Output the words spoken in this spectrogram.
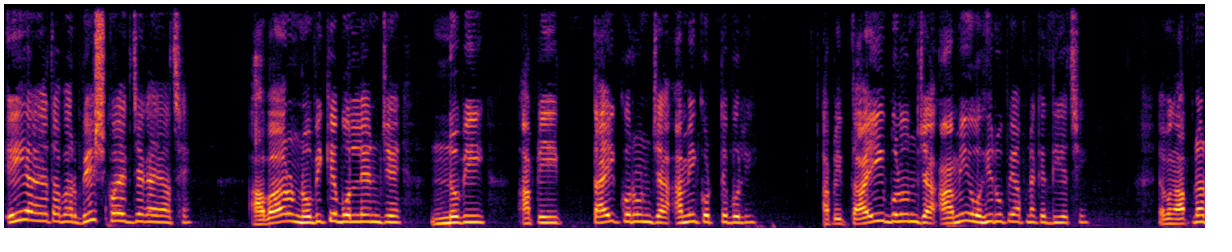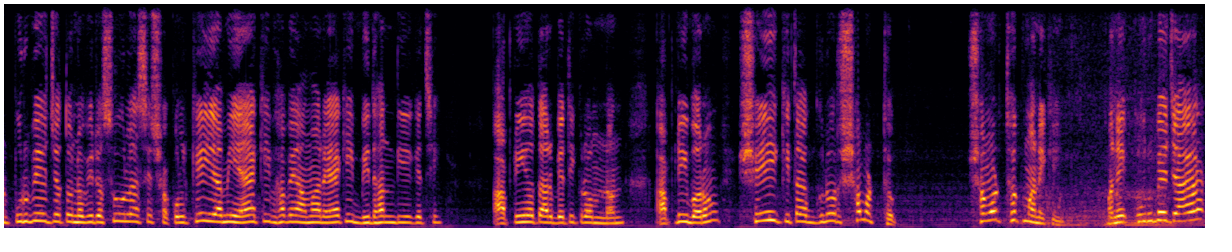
এই আয়াত আবার বেশ কয়েক জায়গায় আছে। আবার নবীকে বললেন যে, নবী, আপনি তাই করুন যা আমি করতে বলি। আপনি তাই বলুন যা আমি ওহিরূপে আপনাকে দিয়েছি। এবং আপনার পূর্বে যত নবী রসুল আছে, সকলকেই আমি একইভাবে আমার একই বিধান দিয়ে গেছি। আপনিও তার ব্যতিক্রম নন। আপনি বরং সেই কিতাবগুলোর সমর্থক। সমর্থক মানে কি? মানে পূর্বে যা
